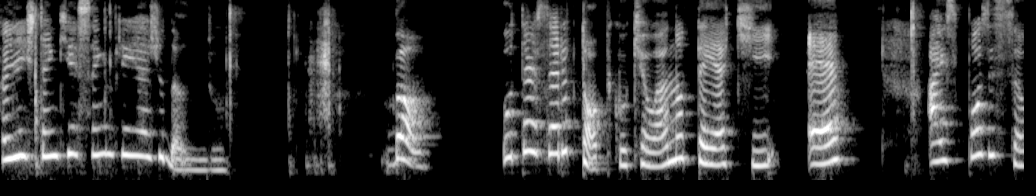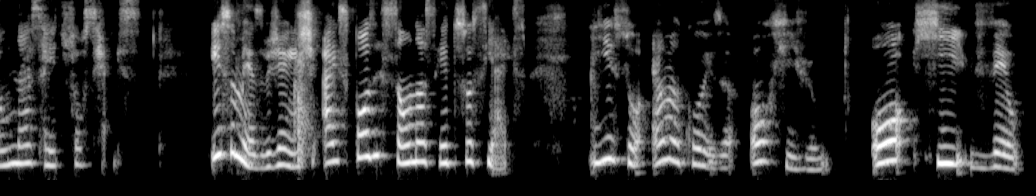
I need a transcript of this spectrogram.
a gente tem que ir sempre ir ajudando. Bom, o terceiro tópico que eu anotei aqui é a exposição nas redes sociais. Isso mesmo, gente, a exposição nas redes sociais. Isso é uma coisa horrível. Horrível.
